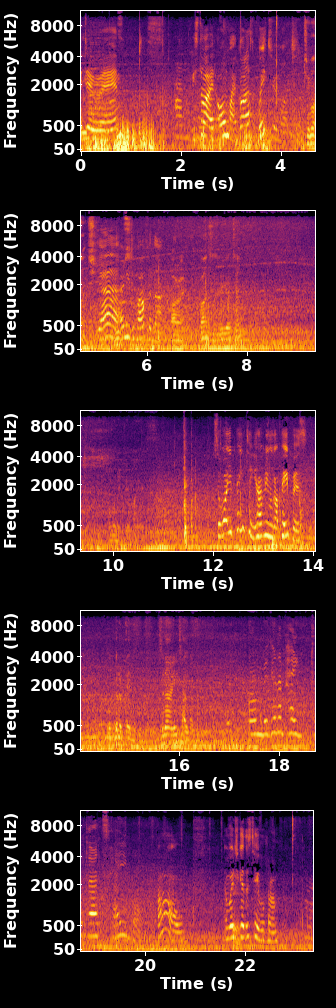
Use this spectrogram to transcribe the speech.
are you doing? We started. Oh my god, that's way too much. Too much. Yeah, Oops. only do half of that. All right. Go on, Susan, your turn. I'm gonna do mine. So what are you painting? You haven't even got papers. We're gonna paint it. So now you tell them. um, we're gonna paint the table. Oh. And where'd you get this table from? Um,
